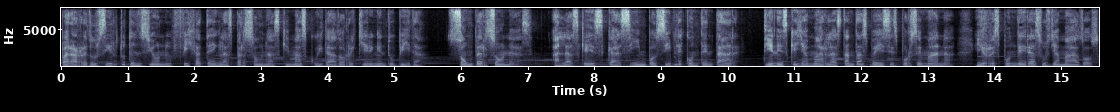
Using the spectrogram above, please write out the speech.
Para reducir tu tensión, fíjate en las personas que más cuidado requieren en tu vida. Son personas a las que es casi imposible contentar Tienes que llamarlas tantas veces por semana y responder a sus llamados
